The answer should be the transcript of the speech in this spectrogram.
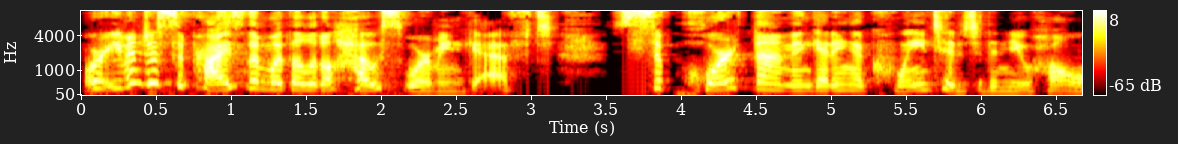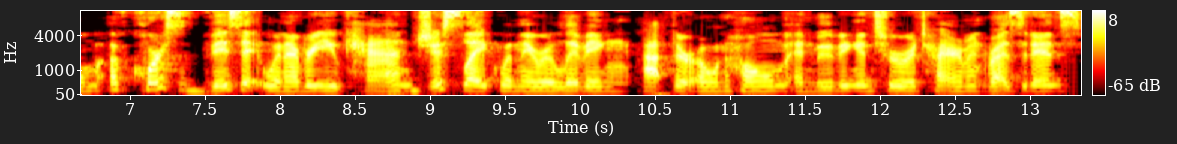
or even just surprise them with a little housewarming gift support them in getting acquainted to the new home. Of course, visit whenever you can, just like when they were living at their own home and moving into a retirement residence.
